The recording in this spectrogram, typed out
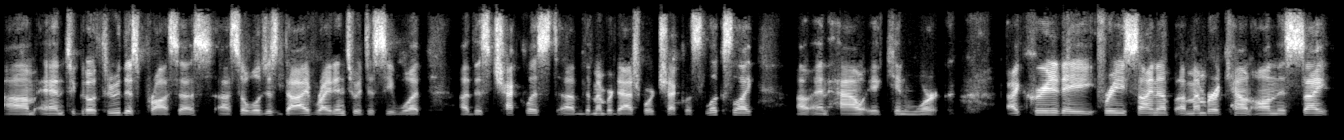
um, and to go through this process. Uh, so we'll just dive right into it to see what uh, this checklist, uh, the member dashboard checklist looks like and how it can work. I created a free sign up a member account on this site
